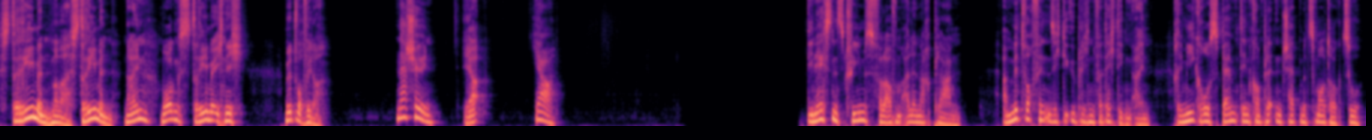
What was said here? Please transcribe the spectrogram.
Streamen, Mama, streamen. Nein, morgen streame ich nicht. Mittwoch wieder. Na schön. Ja. Ja. Die nächsten Streams verlaufen alle nach Plan. Am Mittwoch finden sich die üblichen Verdächtigen ein. Remigro spammt den kompletten Chat mit Smalltalk zu.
